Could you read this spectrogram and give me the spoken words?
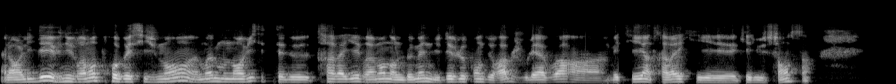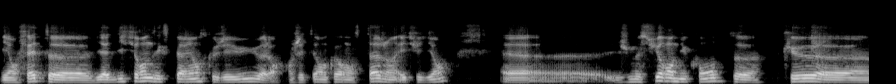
Alors l'idée est venue vraiment progressivement. Moi, mon envie, c'était de travailler vraiment dans le domaine du développement durable. Je voulais avoir un métier, un travail qui ait, qui ait du sens. Et en fait, euh, via différentes expériences que j'ai eues, alors quand j'étais encore en stage hein, étudiant, euh, je me suis rendu compte que euh,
